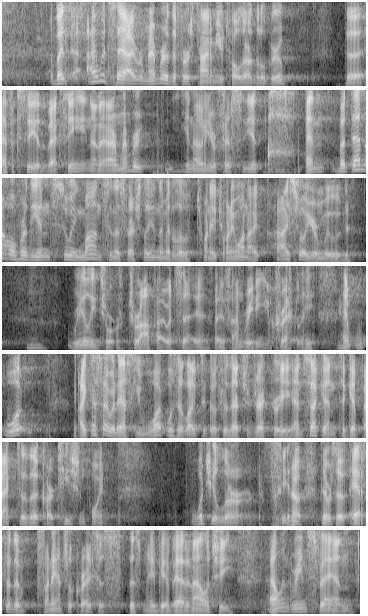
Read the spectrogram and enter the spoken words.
but I would say I remember the first time you told our little group the efficacy of the vaccine. And I remember, you know, your fist, you, and, but then over the ensuing months, and especially in the middle of 2021, I, I saw your mood really dr- drop, I would say, if, if I'm reading you correctly. And what, I guess I would ask you, what was it like to go through that trajectory? And second, to get back to the Cartesian point, what you learn. You know, there was a, after the financial crisis, this may be a bad analogy, Alan Greenspan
